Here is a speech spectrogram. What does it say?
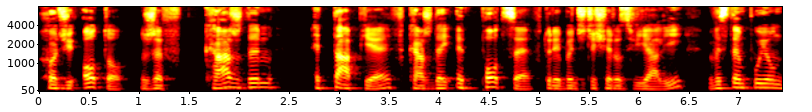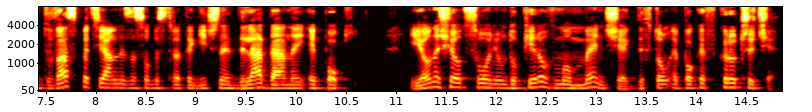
Chodzi o to, że w każdym etapie, w każdej epoce, w której będziecie się rozwijali, występują dwa specjalne zasoby strategiczne dla danej epoki. I one się odsłonią dopiero w momencie, gdy w tą epokę wkroczycie.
